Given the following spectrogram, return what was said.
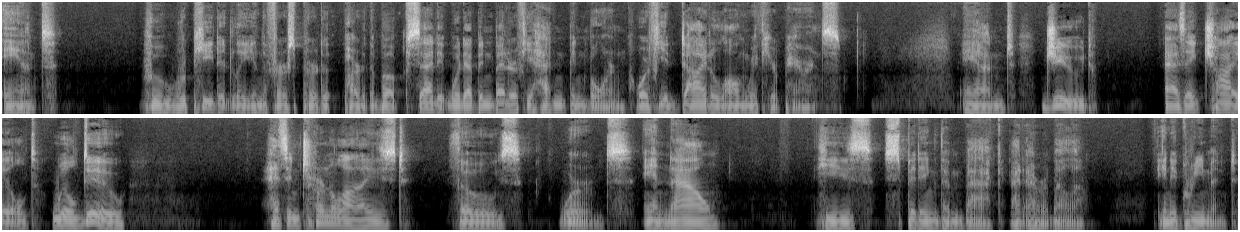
aunt, who repeatedly in the first part of the book said it would have been better if you hadn't been born or if you died along with your parents. And Jude, as a child will do, has internalized those words. And now he's spitting them back at Arabella in agreement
